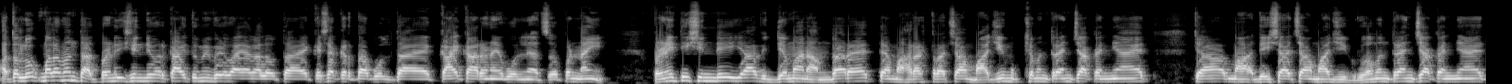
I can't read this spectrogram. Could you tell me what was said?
आता लोक मला म्हणतात प्रणिती शिंदेवर काय तुम्ही वेळ वाया घालवताय? कशा करता बोलताय? काय कारण आहे बोलण्याचं? पण नाही. प्रणिती शिंदे या विद्यमान आमदार आहेत. त्या महाराष्ट्राच्या माजी मुख्यमंत्र्यांच्या कन्या आहेत. त्या देशाच्या माजी गृहमंत्र्यांच्या कन्या आहेत.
